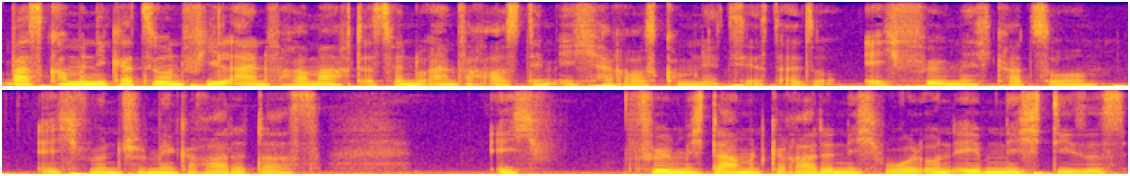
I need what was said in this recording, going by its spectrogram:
was Kommunikation viel einfacher macht, ist, wenn du einfach aus dem Ich heraus kommunizierst. Also ich fühle mich gerade so, ich wünsche mir gerade das, ich fühle mich damit gerade nicht wohl und eben nicht dieses,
